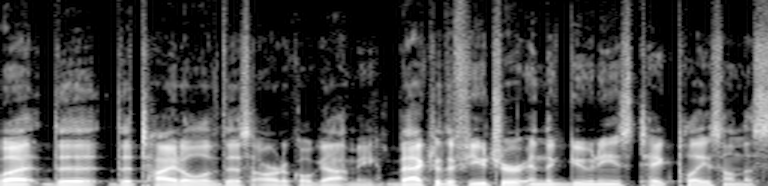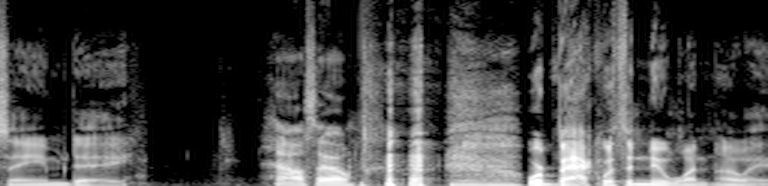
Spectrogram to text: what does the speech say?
But the the title of this article got me. Back to the Future and the Goonies take place on the same day. How so? We're back with the new one. Oh wait,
